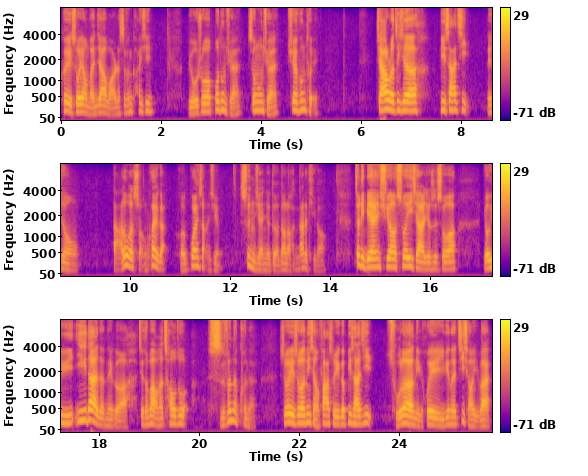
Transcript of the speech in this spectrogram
可以说让玩家玩的十分开心。比如说波动拳、升龙拳、旋风腿，加入了这些必杀技，那种打斗的爽快感和观赏性，瞬间就得到了很大的提高。这里边需要说一下，就是说，由于一代的那个街头霸王的操作十分的困难，所以说你想发出一个必杀技，除了你会一定的技巧以外，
